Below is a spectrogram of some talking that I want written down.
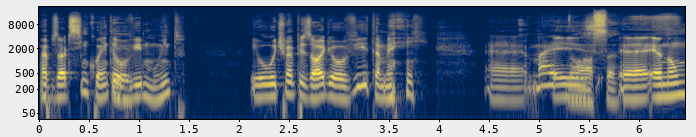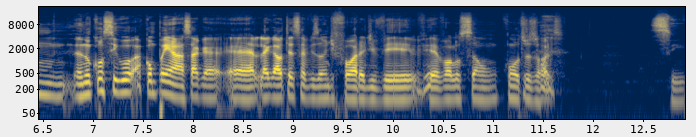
O episódio 50 uhum. eu ouvi muito. E o último episódio eu ouvi também. É, mas é, eu, não, eu não consigo acompanhar? É, é legal ter essa visão de fora, de ver, ver a evolução com outros olhos. Sim.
